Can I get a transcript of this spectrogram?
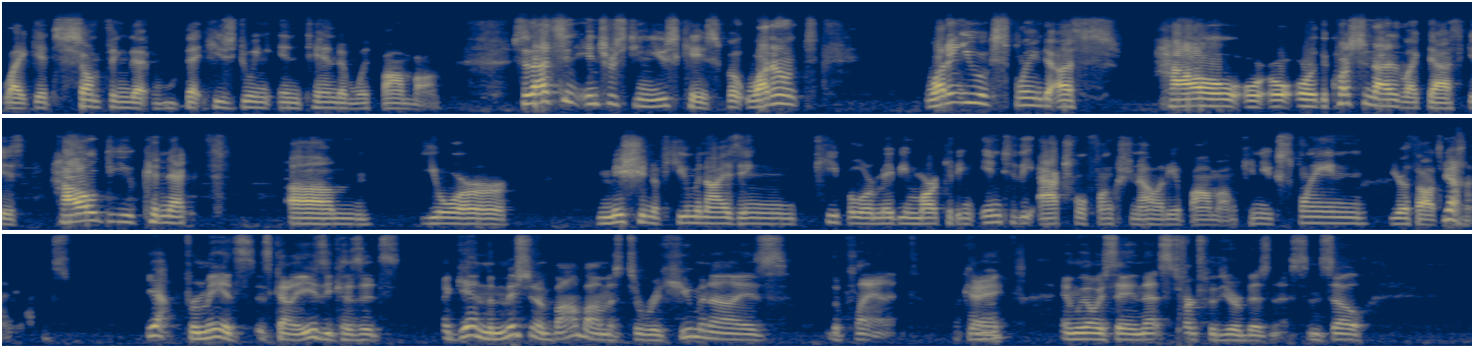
Like it's something that that he's doing in tandem with Bomb Bomb. So that's an interesting use case. But why don't why don't you explain to us how, or, or, or the question that I'd like to ask is, how do you connect um, your mission of humanizing people or maybe marketing into the actual functionality of BombBomb? Can you explain your thoughts yeah. behind it? Yeah, for me, it's it's kind of easy because it's again the mission of BombBomb is to rehumanize the planet. Okay, mm-hmm. and we always say, and that starts with your business. And so,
